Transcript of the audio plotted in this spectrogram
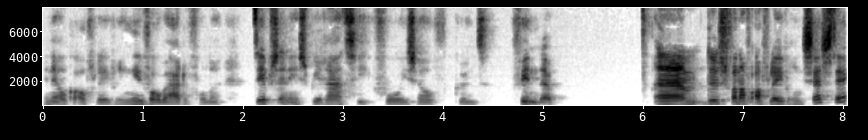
in elke aflevering in ieder geval waardevolle tips en inspiratie voor jezelf kunt vinden. Um, dus vanaf aflevering 60.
